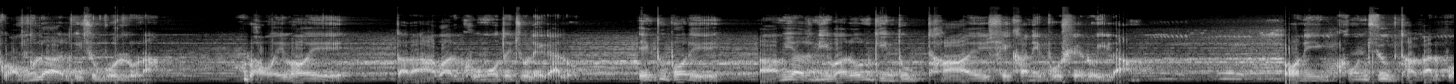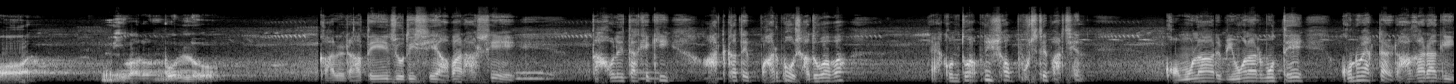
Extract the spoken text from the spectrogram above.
কমলা আর কিছু বলল না। ভয়ে ভয়ে তারা আবার ঘুমোতে চলে গেল। একটু পরে আমি আর নিবারণ কিন্তু ঠায় সেখানে বসে রইলাম। অনেকক্ষণ চুপ থাকার পর নিবারণ বলল, কাল রাতে যদি সে আবার আসে, তাহলে তাকে কি আটকাতে পারব সাধু বাবা? এখন তো আপনি সব বুঝতে পারছেন। কমলা আর বিমলার মধ্যে কোনো একটা রাগারাগি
